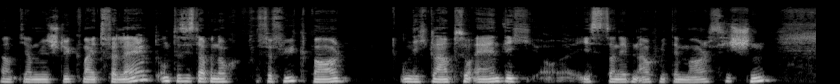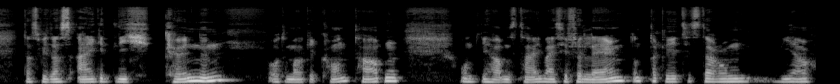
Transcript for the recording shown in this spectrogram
Äh, die haben wir ein Stück weit verlernt und das ist aber noch verfügbar. Und ich glaube, so ähnlich ist dann eben auch mit dem Marsischen, dass wir das eigentlich können oder mal gekonnt haben. Und wir haben es teilweise verlernt. Und da geht es jetzt darum, wie auch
